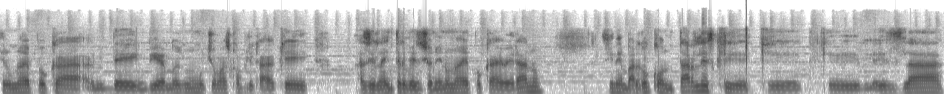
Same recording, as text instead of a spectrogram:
en una época de invierno es mucho más complicada que hacer la intervención en una época de verano. Sin embargo, contarles que, es la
